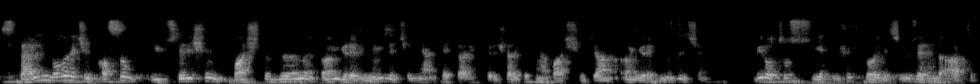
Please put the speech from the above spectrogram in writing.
Sterlin dolar için asıl yükselişin başladığını öngörebilmemiz için yani tekrar yükseliş hareketine başlayacağını öngörebilmemiz için 1.30-73 bölgesi üzerinde artık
